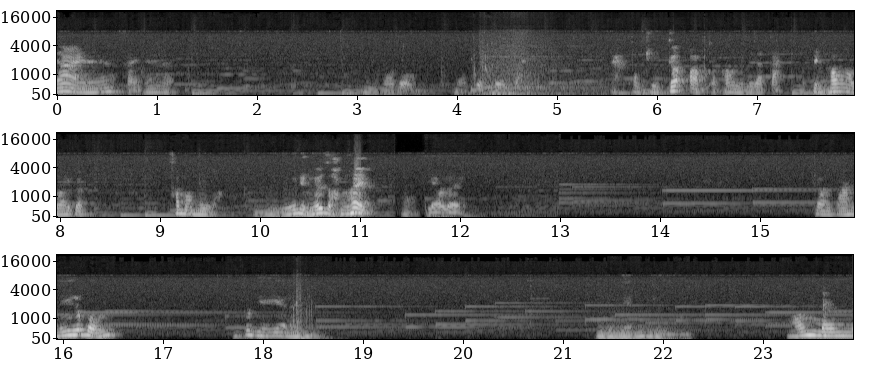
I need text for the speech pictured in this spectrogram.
ได้นะขายได้นะครับผมลองเปิดเพิ่มไปโอเคก็ออกจากห้องนี้ละกันเป็นห้องเอาไว้แบบเข้ามาหมวกหรือหนึ่งหรือสองเลยอะเดี๋ยวเลยก็ตามนี้ครับผมก็มีอะไรโมเมนต์อยู่อ๋อโมเม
